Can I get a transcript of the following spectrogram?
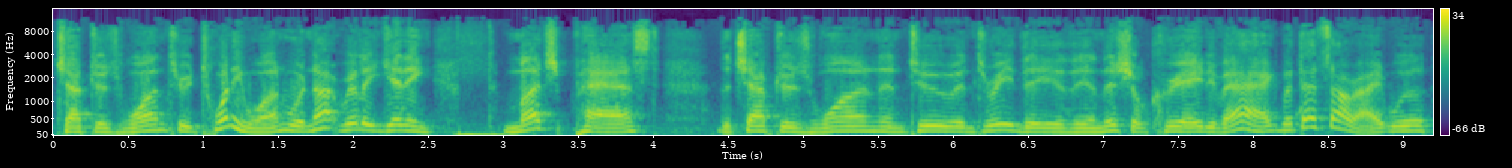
chapters 1 through 21. We're not really getting much past the chapters 1 and 2 and 3, the, the initial creative act, but that's all right. We'll,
